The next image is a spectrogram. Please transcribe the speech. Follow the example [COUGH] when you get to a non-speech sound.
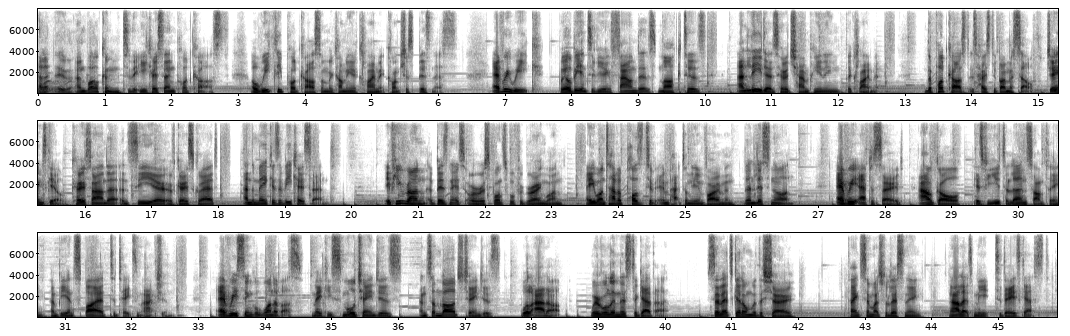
Hello, and welcome to the EcoSend podcast, a weekly podcast on becoming a climate conscious business. Every week, we'll be interviewing founders, marketers, and leaders who are championing the climate. The podcast is hosted by myself, James Gill, co founder and CEO of GoSquared, and the makers of EcoSend. If you run a business or are responsible for growing one, and you want to have a positive impact on the environment, then listen on. Every episode, our goal is for you to learn something and be inspired to take some action. Every single one of us making small changes and some large changes will add up. We're all in this together. So let's get on with the show. Thanks so much for listening. Now let's meet today's guest.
